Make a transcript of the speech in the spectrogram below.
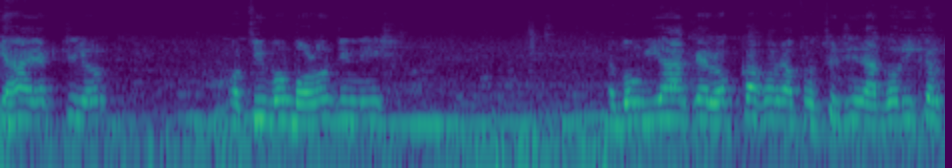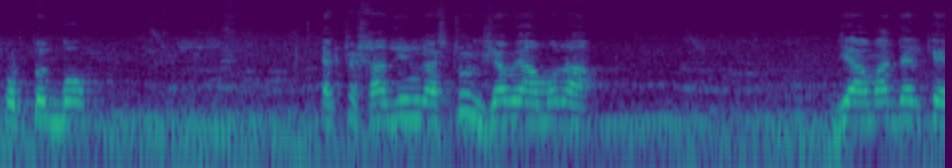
ইহা একটি অতীব বড় জিনিস এবং ইহাকে রক্ষা করা প্রতিটি নাগরিকের কর্তব্য। একটা স্বাধীন রাষ্ট্র হিসাবে আমরা যে আমাদেরকে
